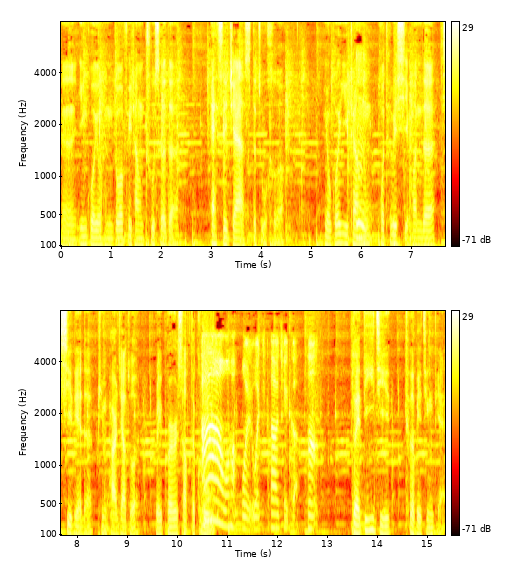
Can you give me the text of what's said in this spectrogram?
嗯，英国有很多非常出色的 acid jazz 的组合，有过一张我特别喜欢的系列的拼盘，叫做。Rebirth of the Queen 啊，我好，我我知道这个，嗯，对，第一集特别经典，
